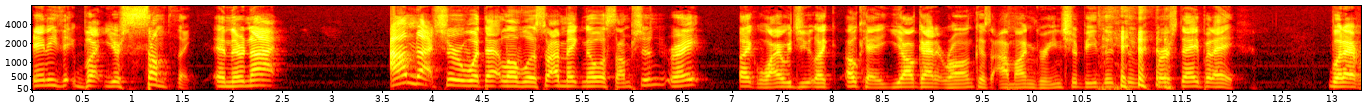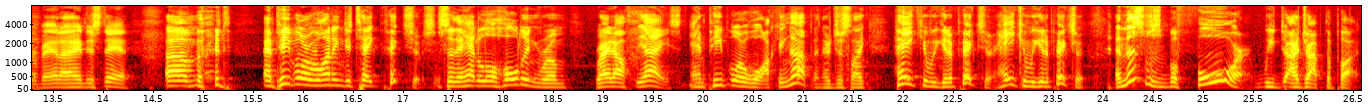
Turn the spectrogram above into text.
anything, but you're something, and they're not. I'm not sure what that level is, so I make no assumption, right? Like, why would you like? Okay, y'all got it wrong because I'm on green should be the, the first day, but hey, whatever, man. I understand. Um, and people are wanting to take pictures, so they had a little holding room right off the ice, and people are walking up, and they're just like, "Hey, can we get a picture? Hey, can we get a picture?" And this was before we I dropped the puck,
